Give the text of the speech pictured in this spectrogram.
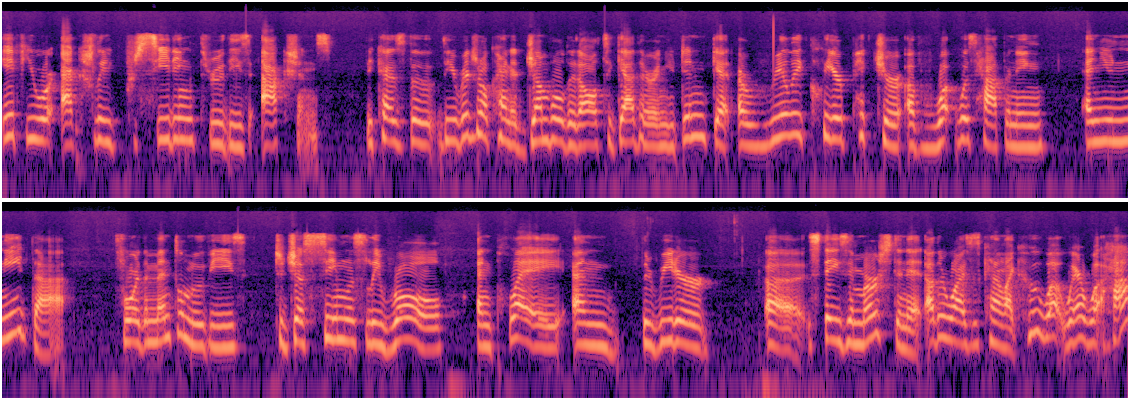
if you were actually proceeding through these actions because the, the original kind of jumbled it all together and you didn't get a really clear picture of what was happening and you need that for the mental movies to just seamlessly roll and play and the reader uh, stays immersed in it. Otherwise, it's kind of like who, what, where, what, how,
